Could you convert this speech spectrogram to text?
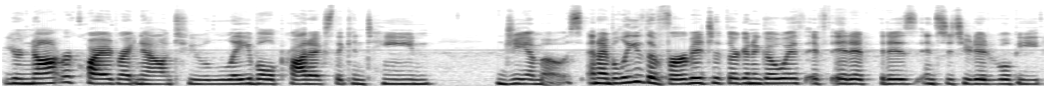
you're not required right now to label products that contain GMOs. And I believe the verbiage that they're going to go with if it if it is instituted will be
